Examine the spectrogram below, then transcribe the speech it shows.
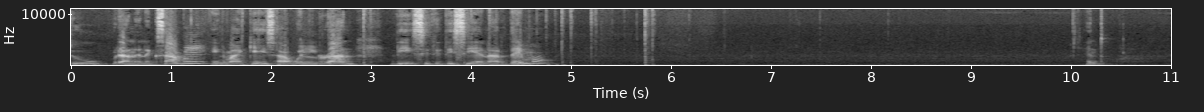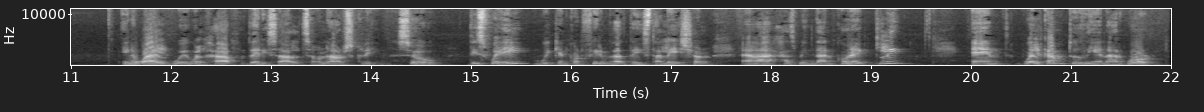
to run an example. In my case, I will run the CTTCNR demo and in a while we will have the results on our screen. So this way we can confirm that the installation uh, has been done correctly and welcome to the NR world.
